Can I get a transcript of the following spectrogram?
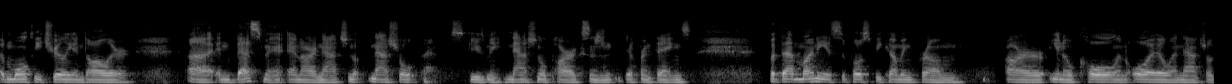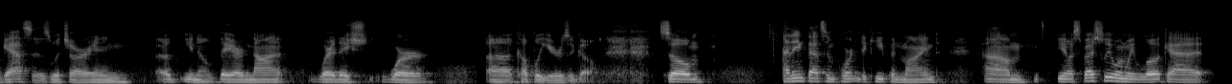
a multi-trillion dollar uh, investment in our national national excuse me national parks and different things. But that money is supposed to be coming from our you know coal and oil and natural gases, which are in uh, you know they are not where they sh- were uh, a couple years ago. So I think that's important to keep in mind. Um, you know, especially when we look at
